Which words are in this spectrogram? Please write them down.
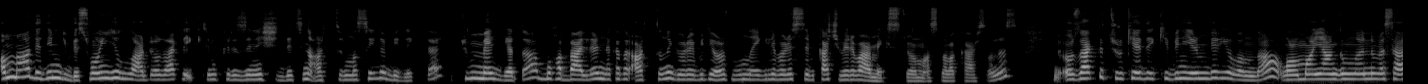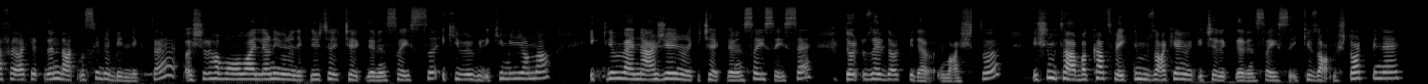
Ama dediğim gibi son yıllarda özellikle iklim krizinin şiddetini arttırmasıyla birlikte tüm medyada bu haberlerin ne kadar arttığını görebiliyoruz. Bununla ilgili böyle size birkaç veri vermek istiyorum aslına bakarsanız. Özellikle Türkiye'de 2021 yılında orman yangınlarının ve sel felaketlerinin de artmasıyla birlikte aşırı hava olaylarına yönelik dijital içeriklerin sayısı 2,2 milyona, iklim ve enerjiye yönelik içeriklerin sayısı ise 454 bine ulaştı. Yeşil mutabakat ve iklim müzakere yönelik içeriklerin sayısı 264 bine,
